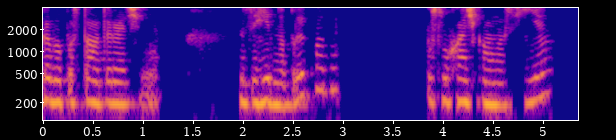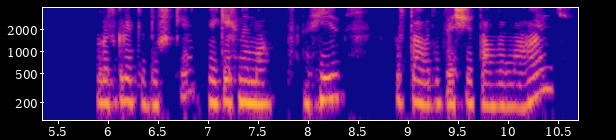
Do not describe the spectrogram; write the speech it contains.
Треба поставити речення згідно прикладу. Послухачка у нас є, розкрити дужки, яких нема, є, поставити те, що там вимагають.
